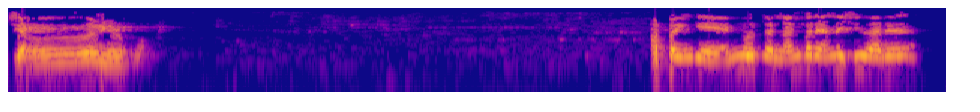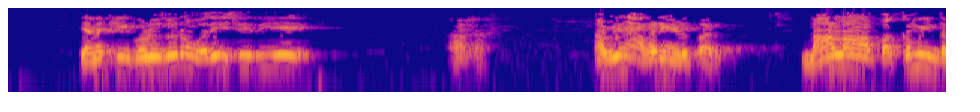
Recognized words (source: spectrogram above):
ஜர்ன்னு எழுப்போம். அப்ப இங்க இன்னொருத்தர் நண்பர் என்ன செய்வாரு? எனக்கு இவ்வளவு தூரம் உதவி செய்தியே அப்படின்னு அவரையும் எழுப்பாரு. நாலா பக்கமும் இந்த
